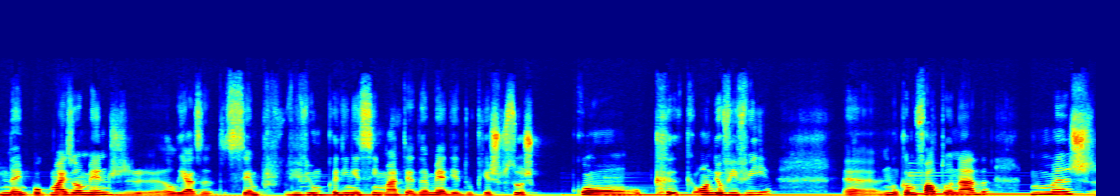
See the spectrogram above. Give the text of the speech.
nem pouco mais ou menos. Aliás, sempre vivi um bocadinho acima até da média do que as pessoas com que, onde eu vivia. Uh, nunca me faltou nada, mas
